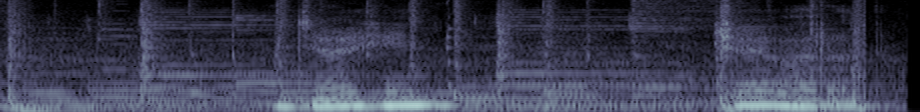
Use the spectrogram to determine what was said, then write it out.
जय हिंद. जय भारत.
